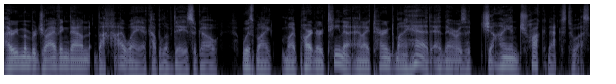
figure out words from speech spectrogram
I remember driving down the highway a couple of days ago with my, my partner Tina, and I turned my head, and there was a giant truck next to us.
